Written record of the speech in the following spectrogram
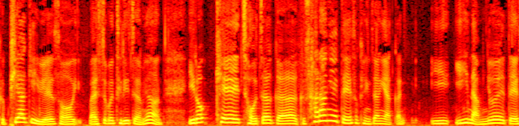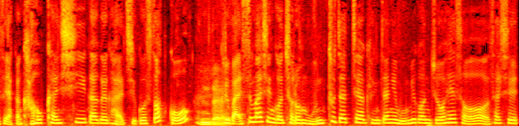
그 피하기 위해서 말씀을 드리자면 이렇게 저자가 그 사랑에 대해서 굉장히 약간 이, 이 남녀에 대해서 약간 가혹한 시각을 가지고 썼고 네. 그리고 말씀하신 것처럼 문투 자체가 굉장히 무미건조해서 사실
